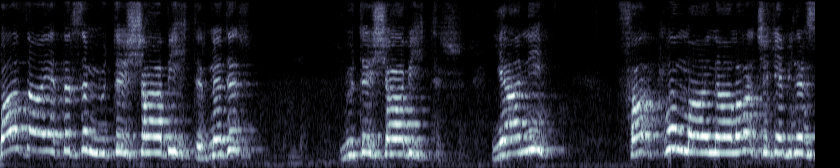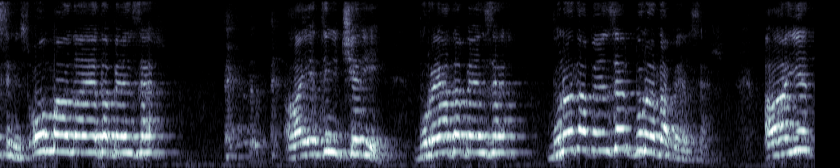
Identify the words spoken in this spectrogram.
Bazı ayetler ise müteşabihtir. Nedir? Müteşabihtir. Yani farklı manalara çekebilirsiniz. O manaya da benzer. Ayetin içeriği. Buraya da benzer. Buna da benzer. Buna da benzer. Ayet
